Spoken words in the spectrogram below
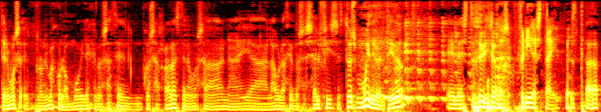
Tenemos eh, problemas con los móviles que nos hacen cosas raras. Tenemos a Ana y a Laura haciéndose selfies. Esto es muy divertido. El estudio es freestyle. está,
